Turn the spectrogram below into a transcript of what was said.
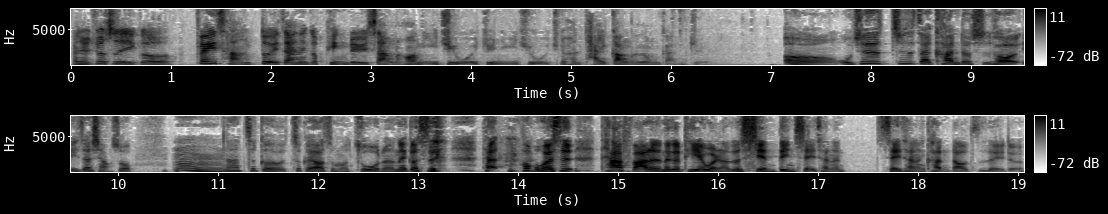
感觉就是一个非常对在那个频率上，然后你一句我一句，你一句我一句，很抬杠的那种感觉。嗯，我其实就是在看的时候一直在想说，嗯，那这个这个要怎么做呢？那个是他会不会是他发的那个贴文，然后就限定谁才能谁才能看到之类的，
